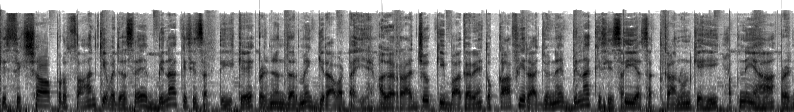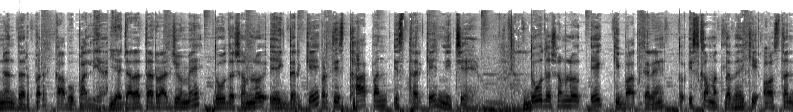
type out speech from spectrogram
कि शिक्षा और प्रोत्साहन की वजह से बिना किसी शक्ति के प्रजनन दर में गिरावट आई है। अगर राज्यों की बात करें तो काफ़ी राज्यों ने बिना किसी सख्ती या सख्त कानून के ही अपने यहाँ प्रजनन दर पर काबू पा लिया यह ज़्यादातर राज्यों में दो दशमलव एक दर के प्रतिस्थापन स्तर के नीचे है। दो दशमलव एक की बात करें तो इसका मतलब है कि औसतन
